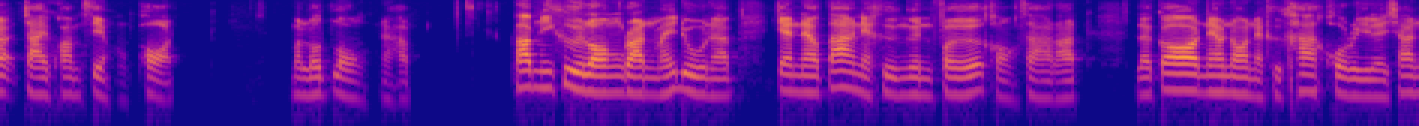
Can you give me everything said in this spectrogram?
กระจายความเสี่ยงของพอร์ต มันลดลงนะครับ ภาพนี้คือลองรันมาให้ดูนะครับ แกนแนวตั้งเนี่ยคือเงินเฟ้อของสหรัฐ แล้วก็แนวนอนเนี่ยคือค่า correlation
